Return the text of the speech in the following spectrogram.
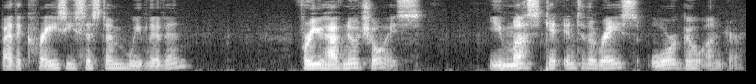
by the crazy system we live in? For you have no choice. You must get into the race or go under.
